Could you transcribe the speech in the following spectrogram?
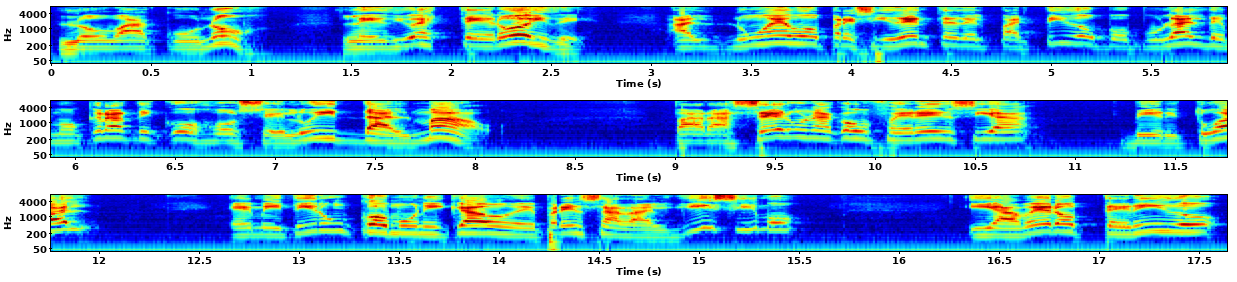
lo vacunó, le dio esteroide al nuevo presidente del Partido Popular Democrático, José Luis Dalmao, para hacer una conferencia virtual emitir un comunicado de prensa larguísimo y haber obtenido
